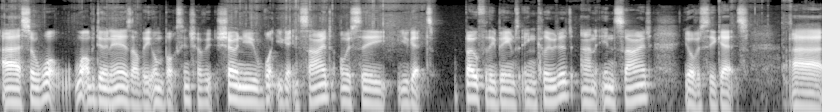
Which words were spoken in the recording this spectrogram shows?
Uh, so what, what I'll be doing here is I'll be unboxing, show, showing you what you get inside. Obviously you get both of the beams included and inside you obviously get uh,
